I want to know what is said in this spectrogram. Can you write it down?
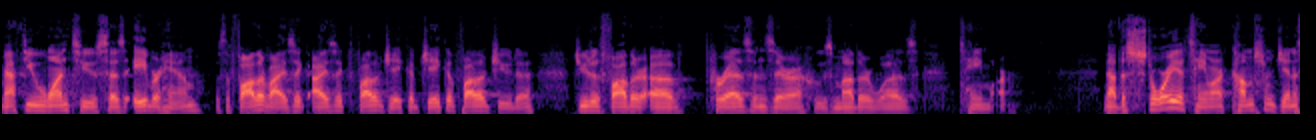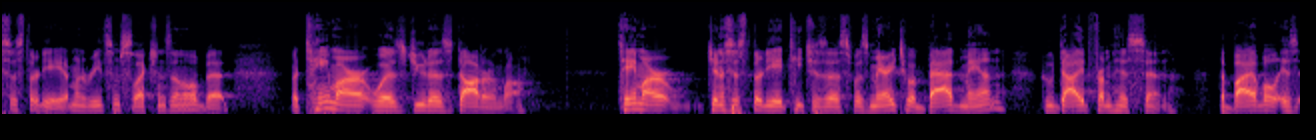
Matthew 1 2 says Abraham was the father of Isaac, Isaac the father of Jacob, Jacob the father of Judah, Judah the father of Perez and Zerah, whose mother was Tamar. Now, the story of Tamar comes from Genesis 38. I'm going to read some selections in a little bit. But Tamar was Judah's daughter in law. Tamar, Genesis 38 teaches us, was married to a bad man who died from his sin. The Bible is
